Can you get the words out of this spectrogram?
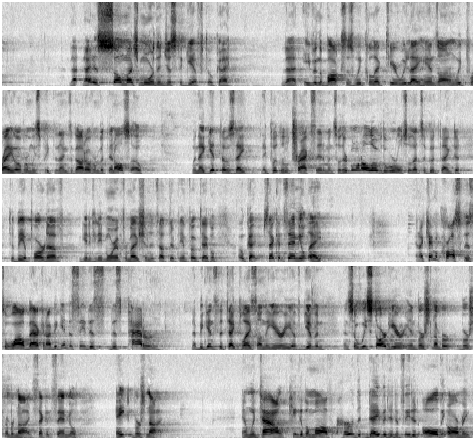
That, that is so much more than just a gift, okay? That even the boxes we collect here, we lay hands on them, we pray over them, we speak the things of God over them, but then also, when they get those, they, they put little tracks in them. And so they're going all over the world, so that's a good thing to, to be a part of. Again, if you need more information, it's out there at the info table. Okay, 2 Samuel 8. And I came across this a while back, and I begin to see this, this pattern that begins to take place on the area of giving. And so we start here in verse number, verse number 9, 2 Samuel 8, verse 9. And when Tou, king of Hamath, heard that David had defeated all the army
